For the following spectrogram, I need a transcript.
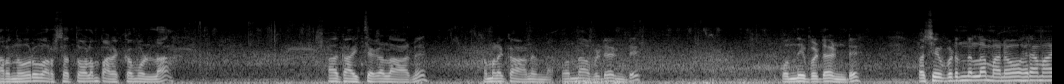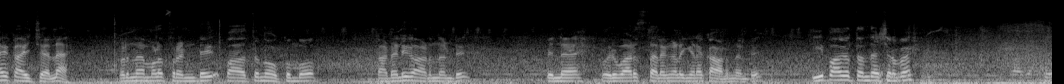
അറുന്നൂറ് വർഷത്തോളം പഴക്കമുള്ള ആ കാഴ്ചകളാണ് നമ്മൾ കാണുന്നത്. ഒന്ന് അവിടെ ഉണ്ട്. ഒന്ന് ഇവിടെ ഉണ്ട് പക്ഷെ ഇവിടെ നിന്നുള്ള മനോഹരമായ കാഴ്ച അല്ലേ? ഇവിടുന്ന് നമ്മൾ ഫ്രണ്ട് ഭാഗത്ത് നോക്കുമ്പോൾ കടൽ കാണുന്നുണ്ട്. പിന്നെ ഒരുപാട് സ്ഥലങ്ങൾ ഇങ്ങനെ കാണുന്നുണ്ട്. ഈ ഭാഗത്ത് എന്താ ഭാഗത്ത്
